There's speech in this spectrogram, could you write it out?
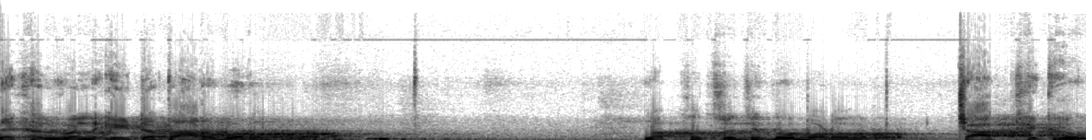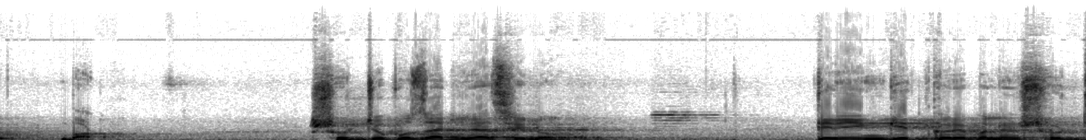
দেখাল বললেন এইটা তো আরো বড় নক্ষত্র থেকেও বড় চাঁদ থেকেও বড় সূর্য পূজারীরা ছিল তিনি ইঙ্গিত করে বললেন সূর্য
